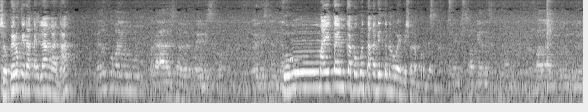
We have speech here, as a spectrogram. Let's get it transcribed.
So, pero kinakailangan, ha? Meron po kayong pag-aaral sa Webes po? Webes ng Kung may time ka, pumunta ka dito ng Webes, walang problema. Webes sa po para tuloy-tuloy.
